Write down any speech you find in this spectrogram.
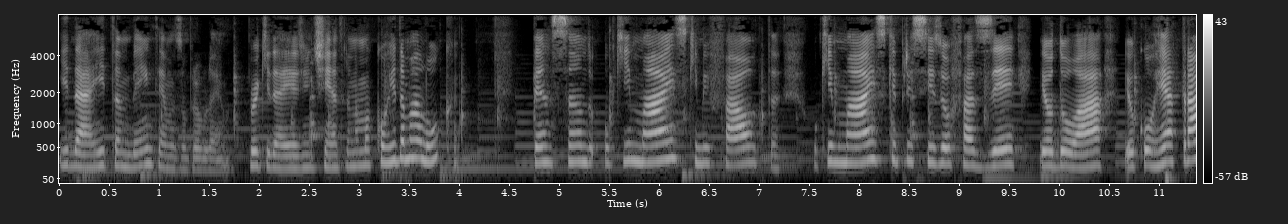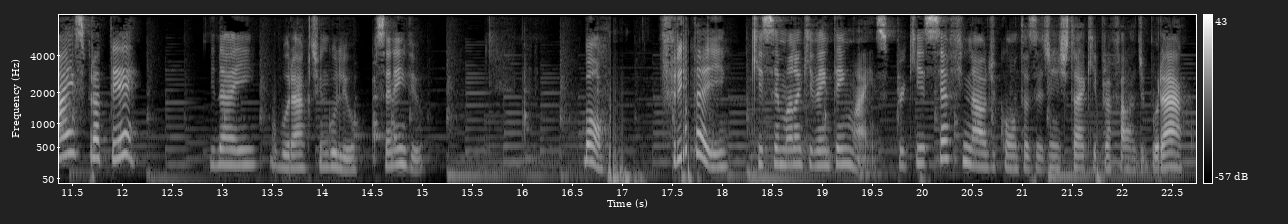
E daí também temos um problema, porque daí a gente entra numa corrida maluca, pensando o que mais que me falta, o que mais que preciso eu fazer, eu doar, eu correr atrás para ter. E daí o buraco te engoliu, você nem viu. Bom, frita aí que semana que vem tem mais, porque se afinal de contas a gente está aqui para falar de buraco,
